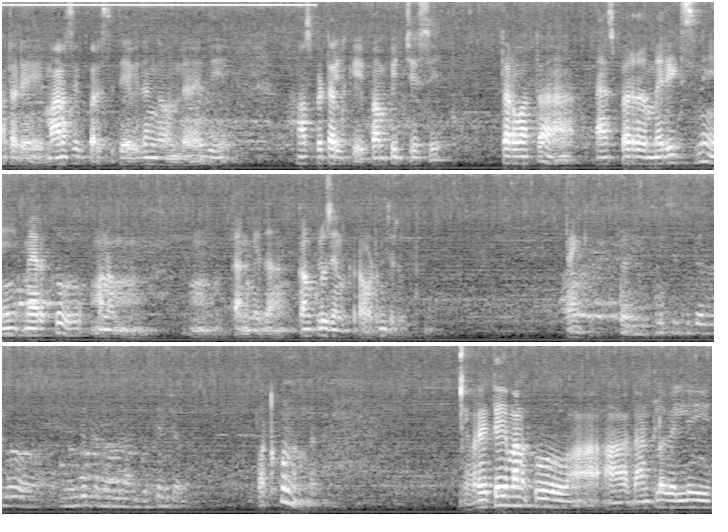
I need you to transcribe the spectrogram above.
అతడి మానసిక పరిస్థితి ఏ విధంగా ఉంది అనేది హాస్పిటల్కి పంపించేసి తర్వాత యాజ్ పర్ మెరిట్స్ని మేరకు మనం దాని మీద కంక్లూజన్కి రావడం జరుగుతుంది. థ్యాంక్ యూ పట్టుకున్నాం కదా. ఎవరైతే మనకు ఆ- ఆ దాంట్లో వెళ్ళి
